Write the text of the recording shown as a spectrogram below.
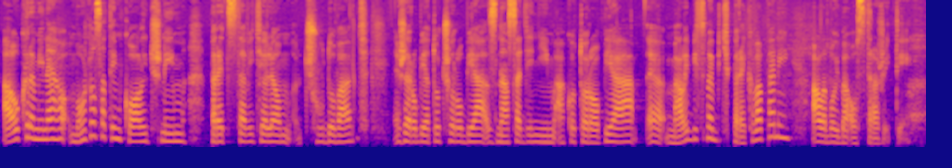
a okrem iného, možno sa tým koaličným predstaviteľom čudovať, že robia to, čo robia s nasadením, ako to robia. E, mali by sme byť prekvapení alebo iba ostražití?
